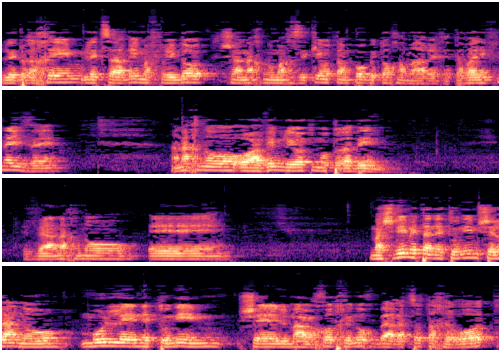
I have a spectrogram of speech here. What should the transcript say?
לדרכים, לצערי, מפרידות, שאנחנו מחזיקים אותן פה בתוך המערכת. אבל לפני זה, אנחנו אוהבים להיות מוטרדים, ואנחנו אה, משווים את הנתונים שלנו מול נתונים של מערכות חינוך בארצות אחרות,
